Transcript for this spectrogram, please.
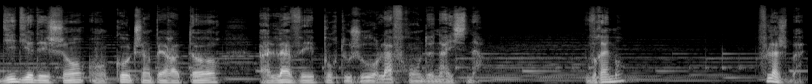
Didier Deschamps, en coach impérator, a lavé pour toujours l'affront de Naïsna. Vraiment? Flashback.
